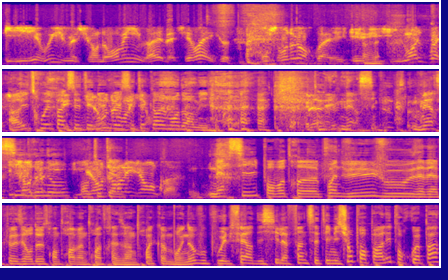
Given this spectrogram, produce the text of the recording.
qui disait, oui, je me suis endormi. Ouais, ben c'est vrai que on s'endort, quoi. Et, et il le poisson. Alors il trouvait pas que c'était Il nul, mais c'était gens. quand même endormi. Merci, merci il Bruno. Il En tout cas, endort les gens, quoi. merci pour votre point de vue. Vous avez appelé au 02 33 23 13 23 comme Bruno. Vous pouvez le faire d'ici la fin de cette émission pour parler, pourquoi pas,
